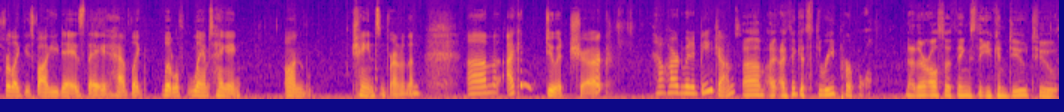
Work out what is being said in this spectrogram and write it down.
for like these foggy days. They have like little lamps hanging on chains in front of them. Um, I can do a check. How hard would it be, Joms? Um, I, I think it's three purple. Now, there are also things that you can do to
